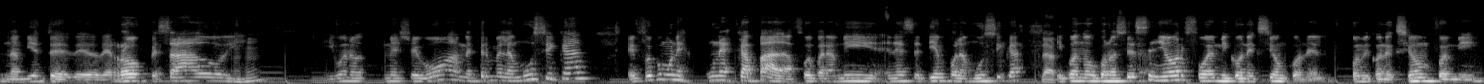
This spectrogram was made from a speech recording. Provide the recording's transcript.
un ambiente de, rock pesado y, y, bueno, me llevó a meterme en la música. Eh, fue como una, una, escapada, fue para mí en ese tiempo la música. Y cuando conocí al Señor fue mi conexión con Él, fue mi conexión, fue mi,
